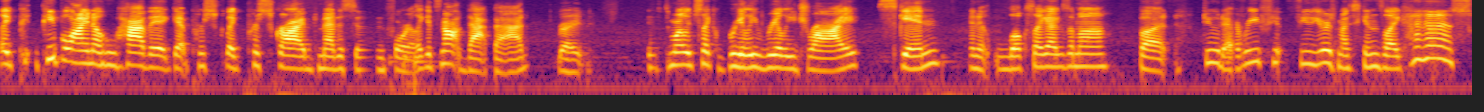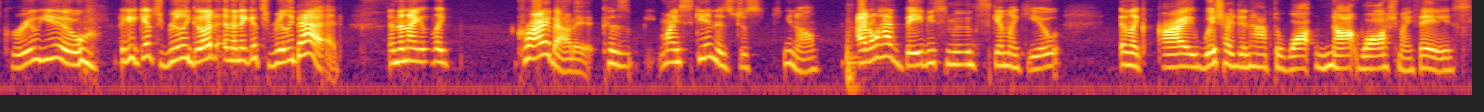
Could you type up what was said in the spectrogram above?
like p- people I know who have it get pres- like prescribed medicine for it. Like, it's not that bad. Right. It's more like just like really, really dry skin, and it looks like eczema. But dude, every few, few years, my skin's like, haha, screw you. Like, it gets really good, and then it gets really bad, and then I like cry about it because my skin is just, you know, I don't have baby smooth skin like you and like I wish I didn't have to wa- not wash my face,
